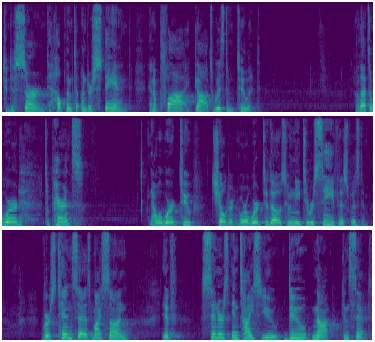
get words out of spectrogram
to discern, to help them to understand and apply God's wisdom to it. Now, that's a word to parents. Now, a word to children, or a word to those who need to receive this wisdom. Verse 10 says, My son, if sinners entice you, do not consent.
